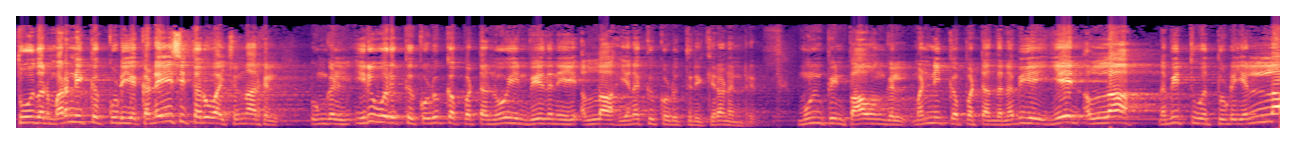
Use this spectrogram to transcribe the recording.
தூதர் மரணிக்கக்கூடிய கடைசி தருவாய் சொன்னார்கள் உங்கள் இருவருக்கு கொடுக்கப்பட்ட நோயின் வேதனையை அல்லாஹ் எனக்கு கொடுத்திருக்கிறான் என்று. முன்பின் பாவங்கள் மன்னிக்கப்பட்ட அந்த நபியை ஏன் அல்லாஹ் நபித்துவத்துடைய எல்லா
